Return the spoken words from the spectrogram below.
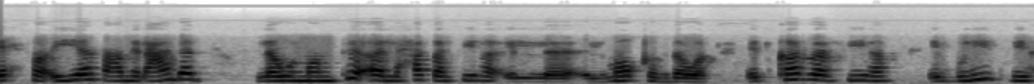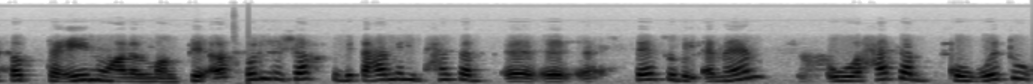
إحصائيات عن العدد. لو المنطقة اللي حصل فيها الموقف دوت اتكرر فيها البوليس بيحط عينه على المنطقة. كل شخص بيتعامل بحسب إحساسه بالأمان وحسب قوته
